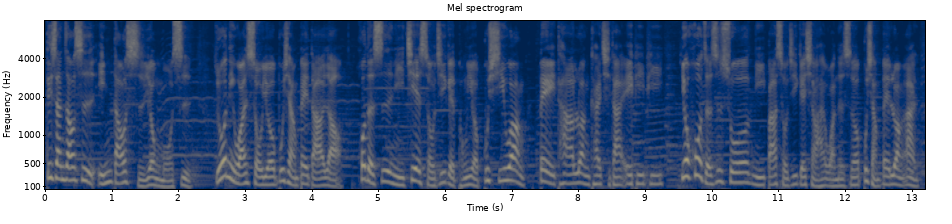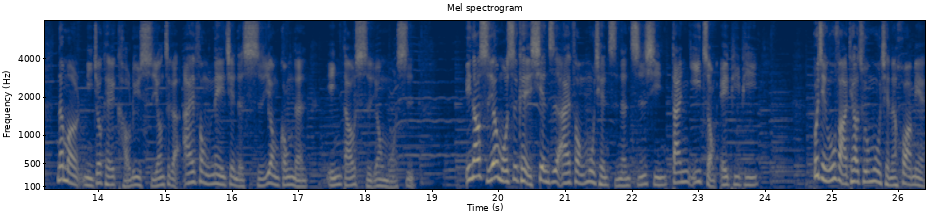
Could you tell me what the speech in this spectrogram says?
第三招是引导使用模式。如果你玩手游不想被打扰，或者是你借手机给朋友不希望被他乱开其他 APP，又或者是说你把手机给小孩玩的时候不想被乱按，那么你就可以考虑使用这个 iPhone 内建的实用功能——引导使用模式。引导使用模式可以限制 iPhone 目前只能执行单一种 APP，不仅无法跳出目前的画面，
